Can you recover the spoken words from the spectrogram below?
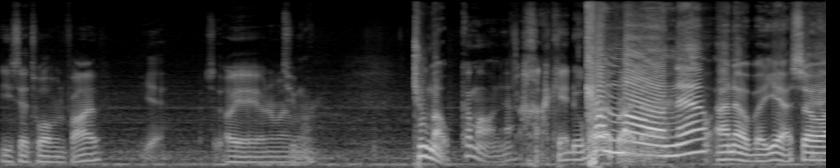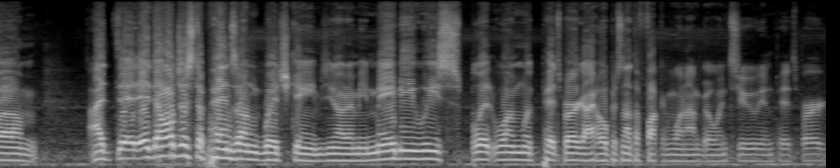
You said twelve and five. Yeah. So Oh yeah, yeah. Never mind. two more. Two more. Come on now. I can't do. It. Come math right on now. I know, but yeah. So um, I did. It all just depends on which games. You know what I mean? Maybe we split one with Pittsburgh. I hope it's not the fucking one I'm going to in Pittsburgh.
